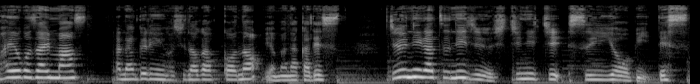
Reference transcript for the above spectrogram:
はようございます。アナグリーン星の学校の山中です。12月27日水曜日です。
